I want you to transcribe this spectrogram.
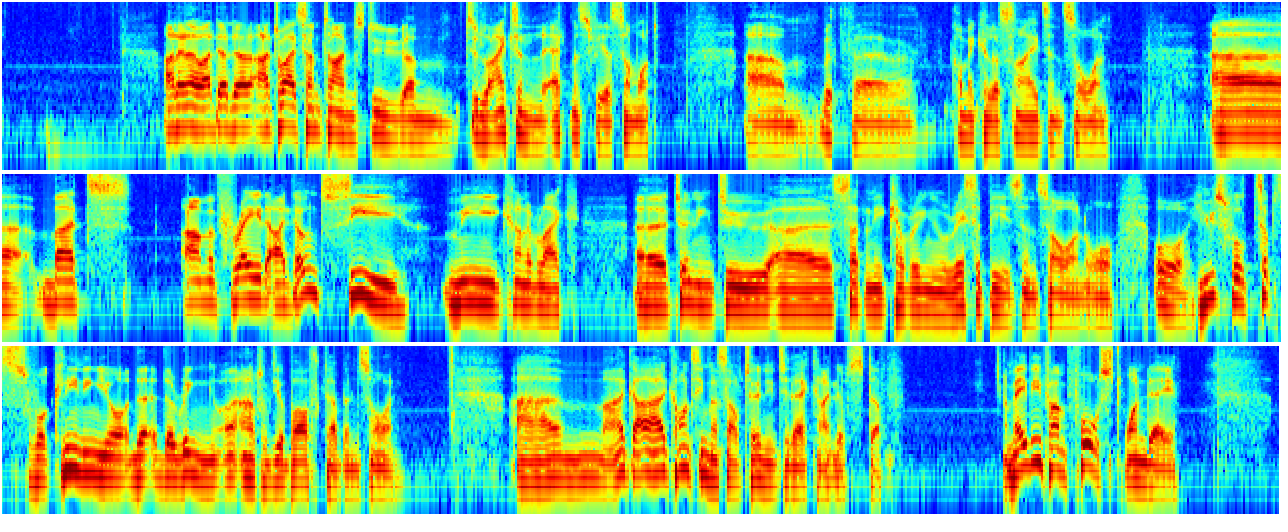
I don't know. I, I, I try sometimes to um, to lighten the atmosphere somewhat um, with uh, comical asides and so on. Uh, but I'm afraid I don't see me kind of like uh, turning to uh, suddenly covering recipes and so on, or or useful tips for cleaning your the, the ring out of your bathtub and so on. Um, I, I can't see myself turning to that kind of stuff. Maybe if I'm forced one day.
